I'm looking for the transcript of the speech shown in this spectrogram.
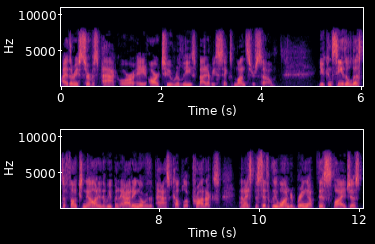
either a service pack or a R2 release about every six months or so. You can see the list of functionality that we've been adding over the past couple of products. And I specifically wanted to bring up this slide just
